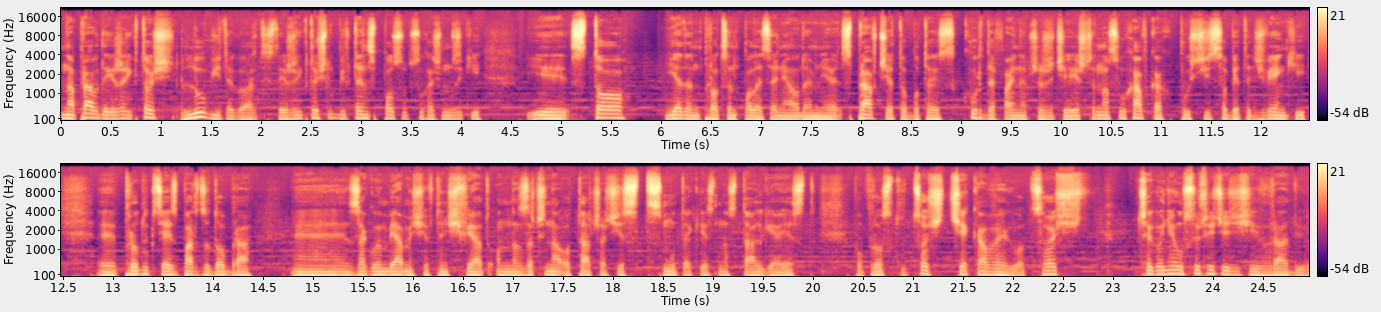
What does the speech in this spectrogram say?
naprawdę, jeżeli ktoś lubi tego artystę, jeżeli ktoś lubi w ten sposób słuchać muzyki, 100 1% polecenia ode mnie. Sprawdźcie to, bo to jest kurde fajne przeżycie. Jeszcze na słuchawkach puścić sobie te dźwięki. E, produkcja jest bardzo dobra. E, zagłębiamy się w ten świat, on nas zaczyna otaczać. Jest smutek, jest nostalgia, jest po prostu coś ciekawego, coś czego nie usłyszycie dzisiaj w radiu.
